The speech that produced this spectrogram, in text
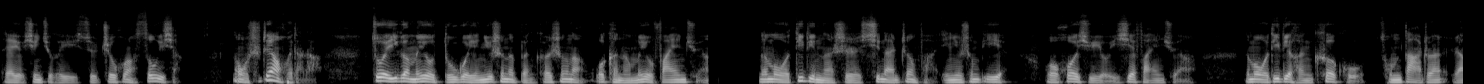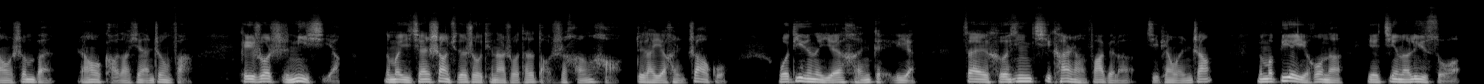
大家有兴趣可以去知乎上搜一下。那我是这样回答的：作为一个没有读过研究生的本科生呢，我可能没有发言权。那么我弟弟呢是西南政法研究生毕业，我或许有一些发言权啊。那么我弟弟很刻苦，从大专然后升本，然后考到西南政法，可以说是逆袭啊。那么以前上学的时候听他说他的导师很好，对他也很照顾。我弟弟呢也很给力，在核心期刊上发表了几篇文章。那么毕业以后呢也进了律所，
